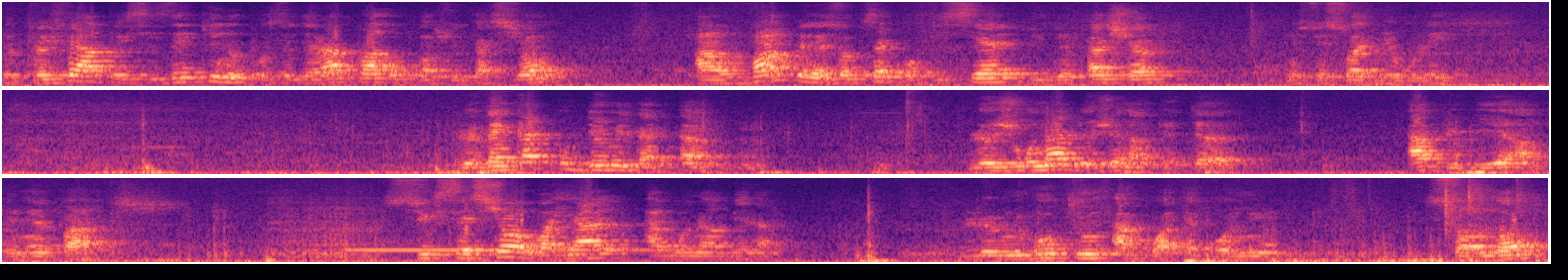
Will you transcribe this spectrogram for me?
le préfet a précisé qu'il ne procédera pas aux consultations avant que les obsèques officielles du défunt chef ne se soient déroulées. Le 24 août 2021, le journal de jeunes enquêteurs a publié en première page Succession royale à Bonambela. Le nouveau King Aqua est connu. Son nom,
